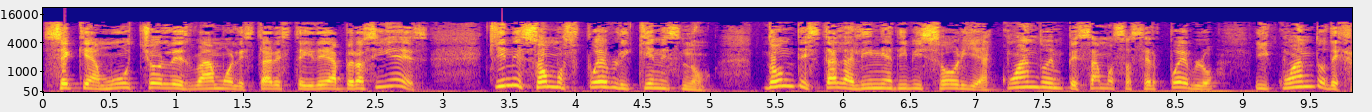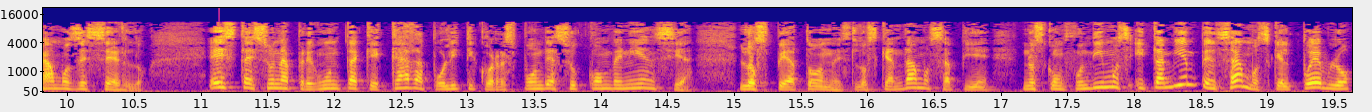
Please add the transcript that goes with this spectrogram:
Sé que a muchos les va a molestar esta idea, pero así es. ¿Quiénes somos pueblo y quiénes no? ¿Dónde está la línea divisoria? ¿Cuándo empezamos a ser pueblo y cuándo dejamos de serlo? Esta es una pregunta que cada político responde a su conveniencia. Los peatones, los que andamos a pie, nos confundimos y también pensamos que el pueblo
